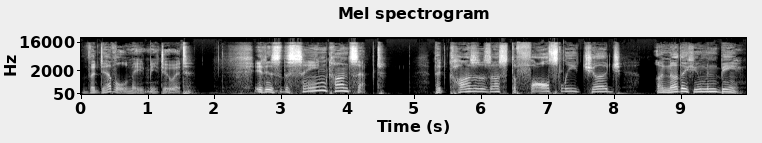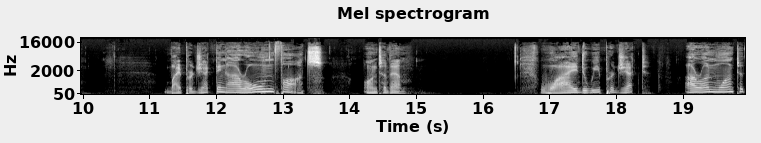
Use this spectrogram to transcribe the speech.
the devil made me do it. It is the same concept that causes us to falsely judge another human being by projecting our own thoughts onto them. Why do we project our unwanted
